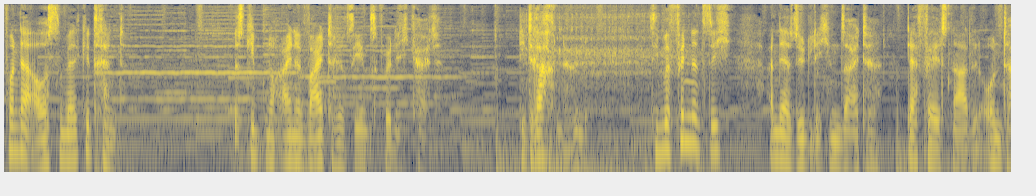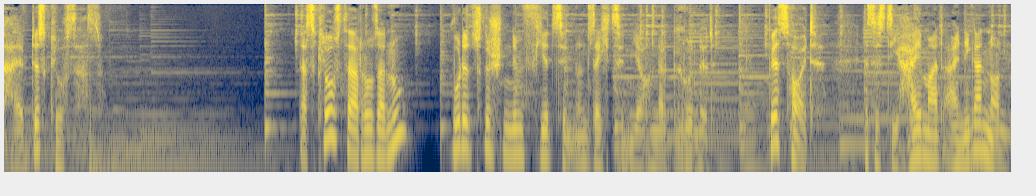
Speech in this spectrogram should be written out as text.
von der Außenwelt getrennt. Es gibt noch eine weitere Sehenswürdigkeit. Die Drachenhöhle. Sie befindet sich an der südlichen Seite der Felsnadel unterhalb des Klosters. Das Kloster Rosanu wurde zwischen dem 14. und 16. Jahrhundert gegründet. Bis heute ist es die Heimat einiger Nonnen.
